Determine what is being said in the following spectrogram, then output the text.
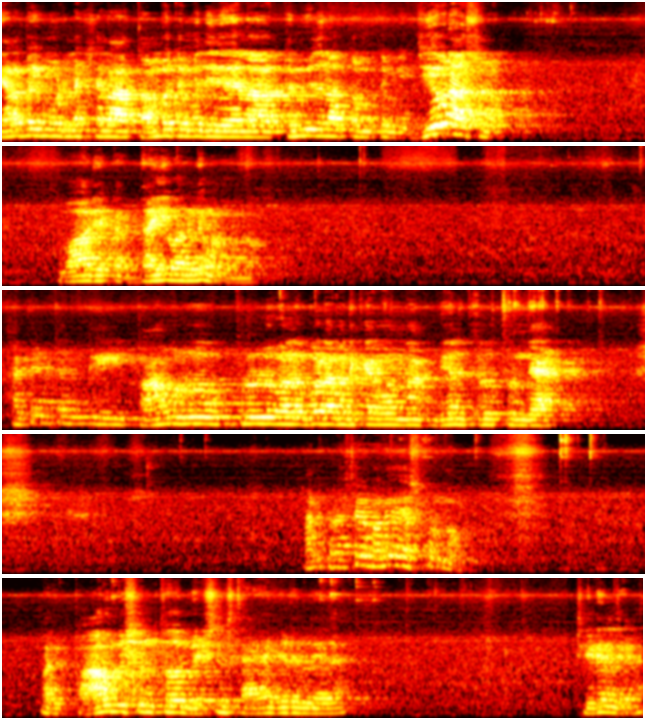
ఎనభై మూడు లక్షల తొంభై తొమ్మిది వేల తొమ్మిది వందల తొంభై తొమ్మిది జీవరాశులు. వారి యొక్క దైవాన్ని మనం ఉన్నాం అదేంటండి పాములు పురుళ్ళు వల్ల కూడా మనకేమన్నా మేలు జరుగుతుందా? అని ప్రశ్న మనం వేసుకుందాం. మరి పాము మిషన్తో మెడిసిన్స్ తయారు చేయడం లేదా? చేయడం లేదా?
